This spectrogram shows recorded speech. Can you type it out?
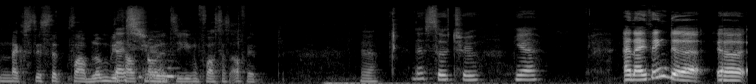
an existed problem without knowing the thinking process of it? Yeah. That's so true. Yeah. And I think the uh,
